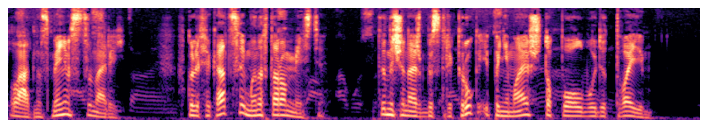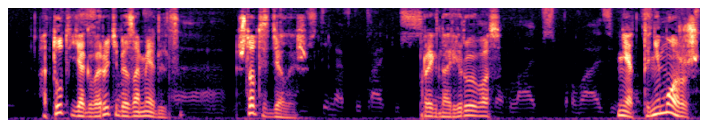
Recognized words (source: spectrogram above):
Ладно, сменим сценарий. В квалификации мы на втором месте. Ты начинаешь быстрый круг и понимаешь, что пол будет твоим. А тут я говорю тебе замедлиться. Что ты сделаешь? Проигнорирую вас. Нет, ты не можешь,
